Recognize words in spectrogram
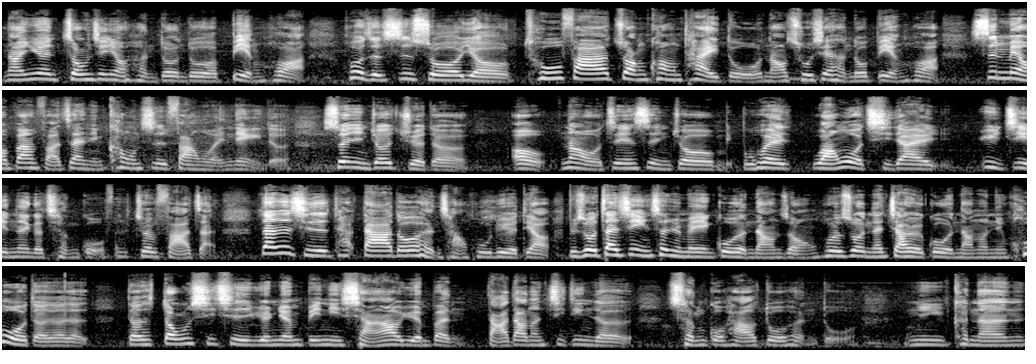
那因为中间有很多很多的变化，或者是说有突发状况太多，然后出现很多变化，是没有办法在你控制范围内的。所以你就觉得，哦，那我这件事情就不会往我期待。预计那个成果就发展，但是其实他大家都会很常忽略掉，比如说在经营社群媒体过程当中，或者说你在教学过程当中，你获得的的东西其实远远比你想要原本达到的既定的成果还要多很多。你可能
